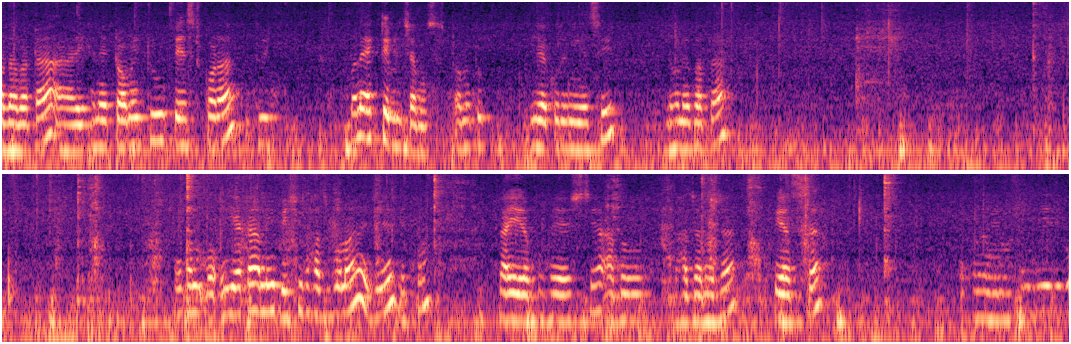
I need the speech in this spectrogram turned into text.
আদা বাটা, আর এখানে টমেটো পেস্ট করা দুই মানে এক টেবিল চামচ টমেটো ইয়া করে নিয়েছি, ধনে পাতা। এখন ইয়েটা আমি বেশি ভাজবো না, এই যে দেখুন, প্রায় এরকম হয়ে এসছে, আদৌ ভাজা ভাজা পেঁয়াজটা। আমি রসুন দিয়ে দিব।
